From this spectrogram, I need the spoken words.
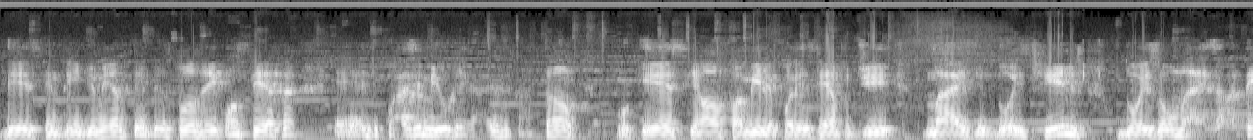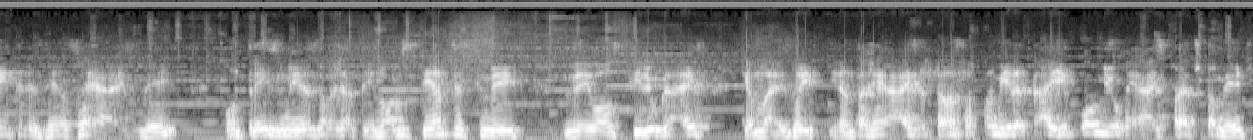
desse entendimento, tem pessoas aí com cerca é, de quase mil reais no cartão. Porque se é uma família, por exemplo, de mais de dois filhos, dois ou mais, ela tem 300 reais mês. Com três meses, ela já tem 900 esse mês. Veio o auxílio gás que é mais 80 reais, então essa família está aí com mil reais praticamente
